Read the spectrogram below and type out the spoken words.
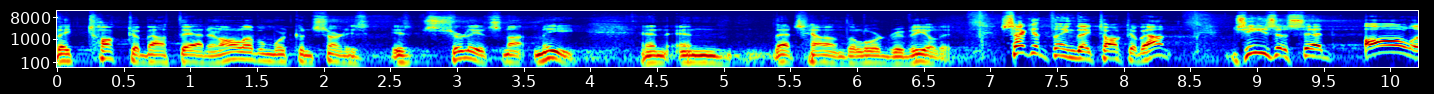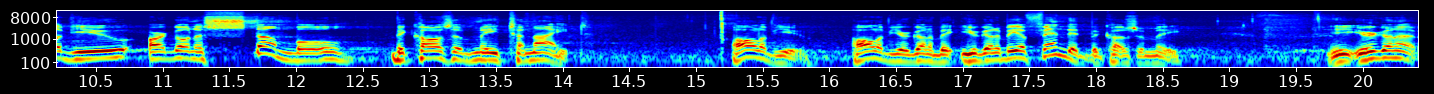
they talked about that, and all of them were concerned. Is, is, surely it's not me, and and that's how the Lord revealed it. Second thing they talked about, Jesus said, "All of you are going to stumble because of me tonight. All of you, all of you are going to be you're going to be offended because of me." You're gonna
